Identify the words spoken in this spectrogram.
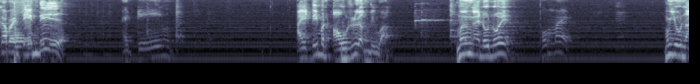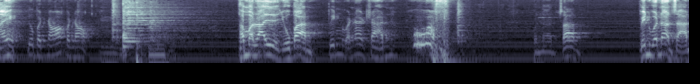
ก็ไปเต็งดิไอ้เต้งไอ้นี่มันเอาเรื่องดีกว่ามึงไงหนูนุ้ยผมไม่ มึงอยู่ไหน อยู่บ้านนอกบ้านนอกทำอะไรอยู่บ้าน เป็นหัวหน้าศาลหัวหน้าศาลเป็นหัวหน้าศาล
